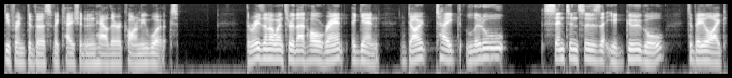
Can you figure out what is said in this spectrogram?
different diversification in how their economy works. The reason I went through that whole rant again, don't take little sentences that you Google to be like,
